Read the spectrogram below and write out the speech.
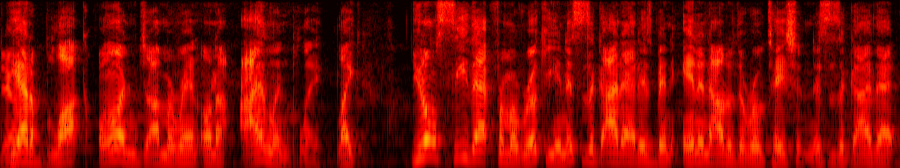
Yeah. He had a block on Ja Morant on an island play. Like you don't see that from a rookie. And this is a guy that has been in and out of the rotation. This is a guy that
